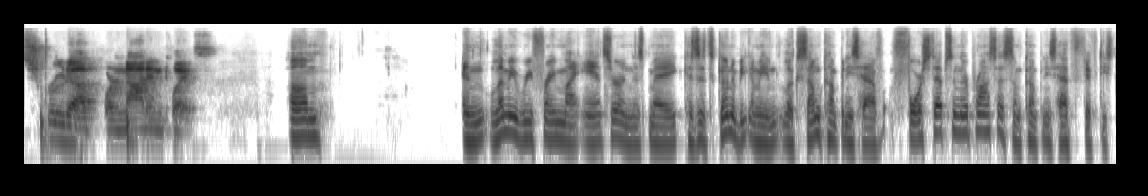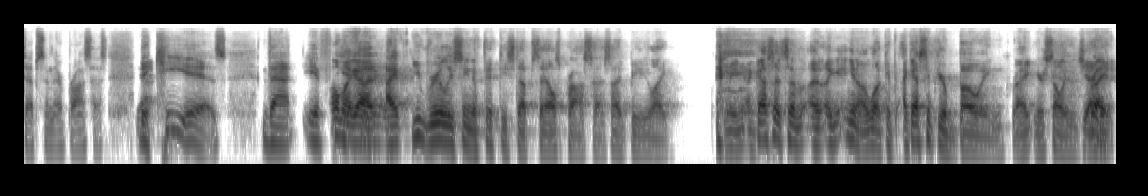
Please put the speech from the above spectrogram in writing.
screwed up or not in place? Um, and let me reframe my answer and this may because it's going to be i mean look some companies have four steps in their process some companies have 50 steps in their process yeah. the key is that if oh my if god I, you've really seen a 50 step sales process i'd be like I mean, I guess it's a, a, you know, look, if, I guess if you're Boeing, right, you're selling jet, right.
